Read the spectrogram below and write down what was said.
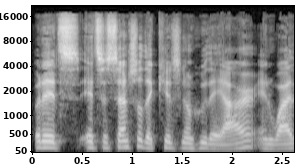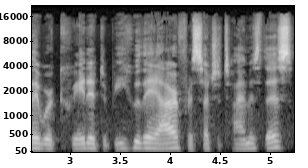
but it's it's essential that kids know who they are and why they were created to be who they are for such a time as this,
